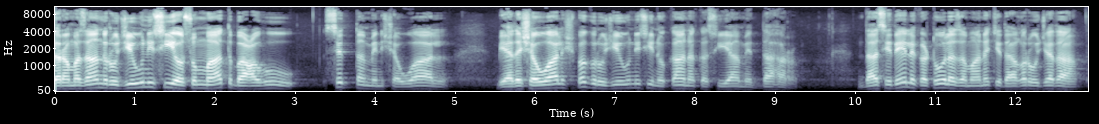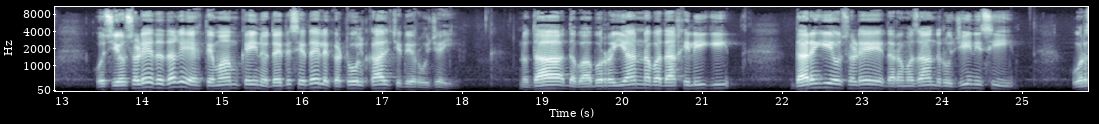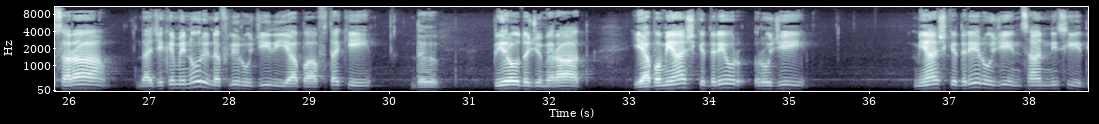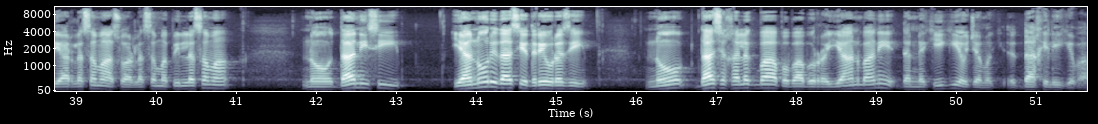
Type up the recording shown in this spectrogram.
د رمضان رجیونی سی او ثم اتبعه ست من شوال بیا د شوال شپږ رجیونی سی نو کان کسیام الدهر دا سیده لکه ټوله زمانه چې دا غرو جدا اوس یو سړی د دغه اهتمام کوي نو د دې سیده لکه ټول کال چې دی روجي نو دا د باب الریان نه به داخليږي دارنګي یو سړی د رمضان روجي نسی ورسره دا چې کوم نور نفلی روجي دی یا په هفته کې د پیرو د جمعرات یا په میاش کې درې روجي میاش کې درې روزي انسان نیسی دیار لسمه سوار لسمه پیل لسمه نو دا نیسی یا نور داسې درې ورځي نو داسې خلک با په باب الریان باندې د نکیږي او جمع داخليږي با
